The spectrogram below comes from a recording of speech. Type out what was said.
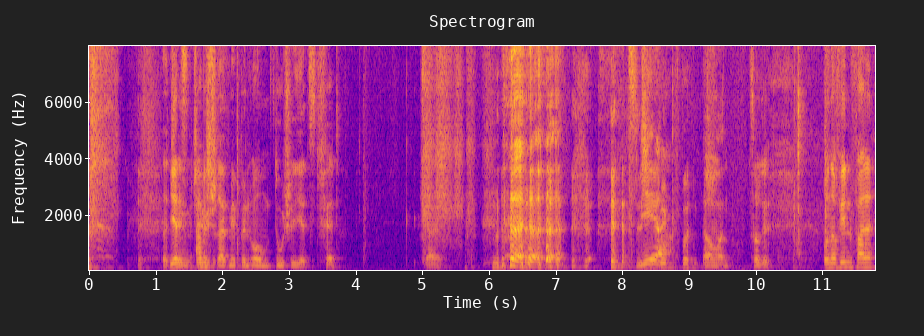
Jetzt Jamie, Jamie ich- schreibt mir, bin home, dusche jetzt fett. Geil. herzlichen Yeah. Glückwunsch. Ja, Mann. Sorry. Und auf jeden Fall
